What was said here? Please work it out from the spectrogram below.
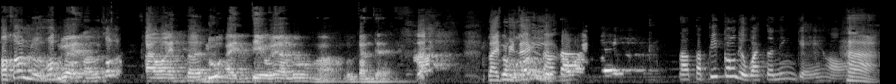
我講路，我唔係講係為等。路係掉咧，路嚇，路等嘅。嚟邊咧？嗱，特別講到 whitening 嘅嗬。嚇，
